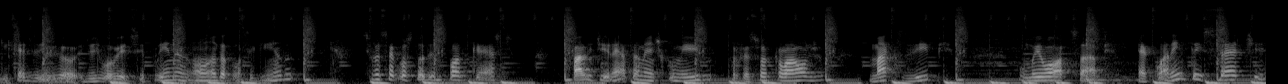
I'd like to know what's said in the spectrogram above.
que quer desenvolver disciplina, não anda conseguindo. Se você gostou desse podcast, fale diretamente comigo, professor Cláudio, Max VIP. O meu WhatsApp é 47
